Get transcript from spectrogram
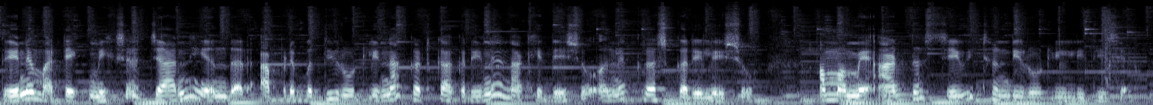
તો એને માટે એક મિક્સર જારની અંદર આપણે બધી રોટલીના કટકા કરીને નાખી દઈશું અને ક્રશ કરી લઈશું. આમાં મેં આઠ દસ જેવી ઠંડી રોટલી લીધી છે.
